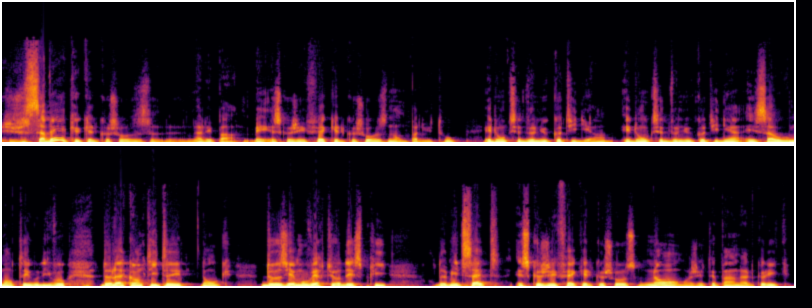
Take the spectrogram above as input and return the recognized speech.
je savais que quelque chose n'allait pas. Mais est-ce que j'ai fait quelque chose? Non, pas du tout. Et donc c'est devenu quotidien. Et donc c'est devenu quotidien. Et ça a augmenté au niveau de la quantité. Donc deuxième ouverture d'esprit. En 2007, est-ce que j'ai fait quelque chose? Non, moi j'étais pas un alcoolique.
